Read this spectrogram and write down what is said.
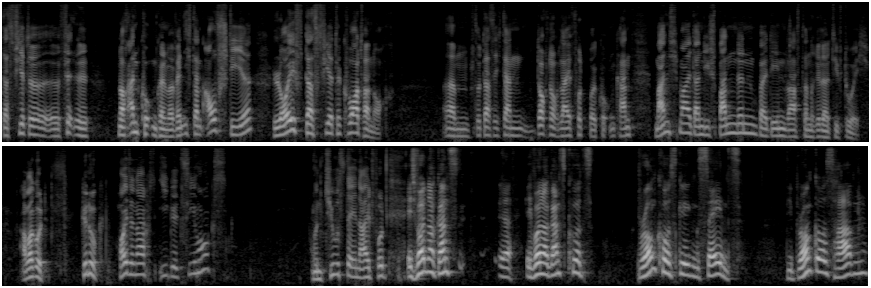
das vierte äh, Viertel noch angucken können, weil wenn ich dann aufstehe, läuft das vierte Quarter noch. Ähm, sodass ich dann doch noch Live-Football gucken kann. Manchmal dann die spannenden, bei denen war es dann relativ durch. Aber gut, genug. Heute Nacht Eagles Seahawks und Tuesday Night Football. Ich wollte noch ganz, ja, ich wollte noch ganz kurz Broncos gegen Saints. Die Broncos haben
